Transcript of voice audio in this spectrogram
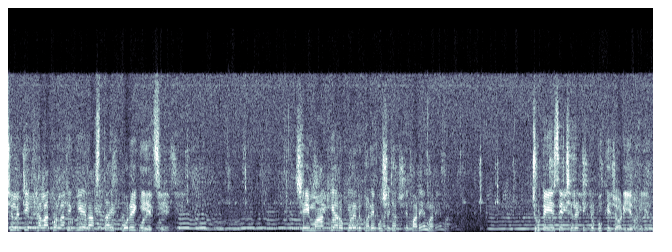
ছেলেটি খেলা করতে গিয়ে রাস্তায় পড়ে গিয়েছে। সেই মা কি আর ওপরের ঘরে বসে থাকতে পারেন? ছুটে এসে ছেলেটিকে বুকে জড়িয়ে ধরেন।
